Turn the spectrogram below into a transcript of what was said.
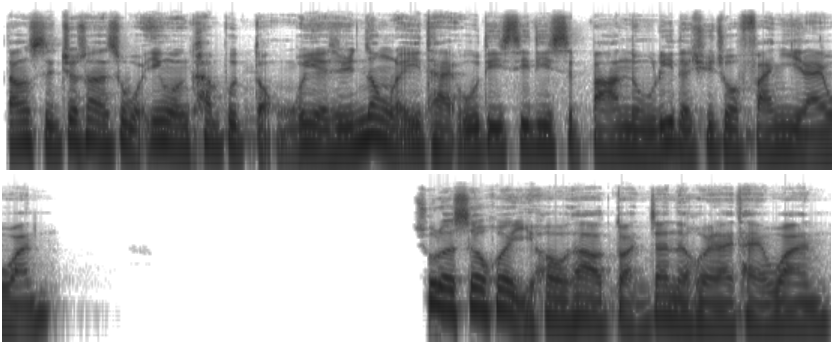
当时就算是我英文看不懂，我也是去弄了一台无敌 CD18，努力的去做翻译来玩。出了社会以后，他要短暂的回来台湾，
